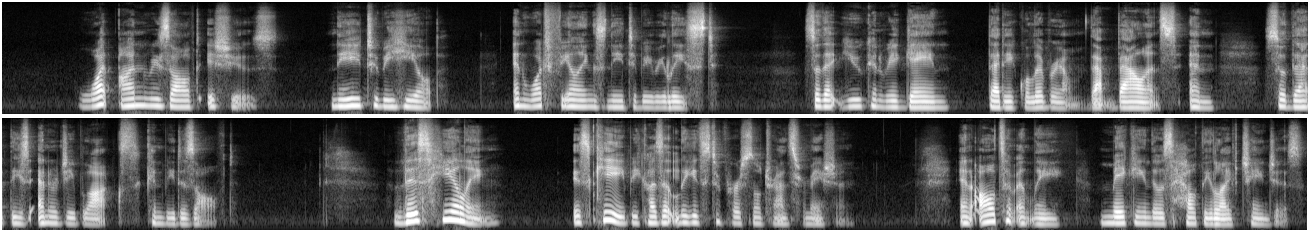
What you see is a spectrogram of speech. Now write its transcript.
what unresolved issues need to be healed and what feelings need to be released so that you can regain that equilibrium, that balance, and so that these energy blocks can be dissolved. This healing is key because it leads to personal transformation and ultimately making those healthy life changes.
